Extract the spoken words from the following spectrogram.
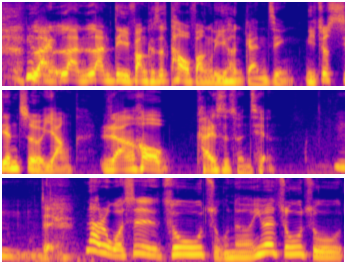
烂烂烂地方，可是套房里很干净，你就先这样，然后开始存钱。嗯，对。那如果是租屋族呢？因为租屋族。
